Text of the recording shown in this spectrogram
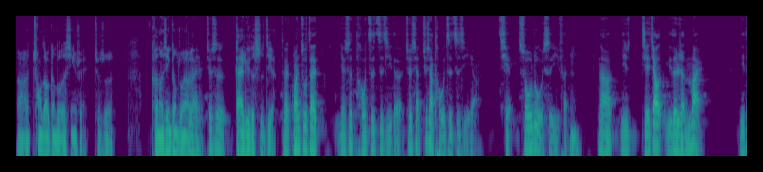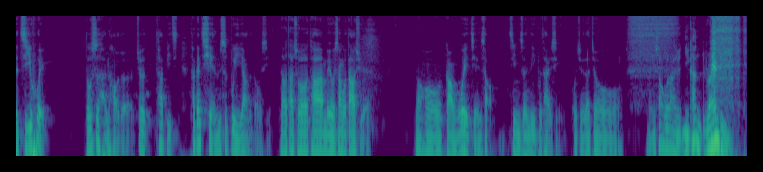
啊、呃创造更多的薪水，就是可能性更重要一点。对，就是概率的世界，对关注在也是投资自己的，就像就像投资自己一样，钱收入是一份，嗯，那你结交你的人脉、你的机会都是很好的，就他比他跟钱是不一样的东西。然后他说他没有上过大学，然后岗位减少，竞争力不太行。我觉得就没上过大学，你看 Randy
